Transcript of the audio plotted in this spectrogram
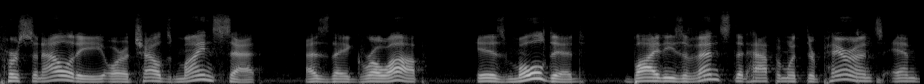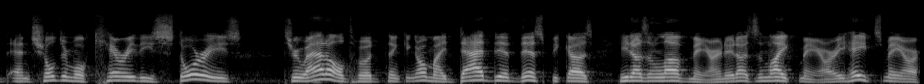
personality or a child's mindset as they grow up is molded by these events that happen with their parents and and children will carry these stories through adulthood thinking oh my dad did this because he doesn't love me or he doesn't like me or he hates me or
